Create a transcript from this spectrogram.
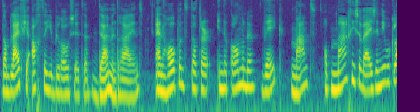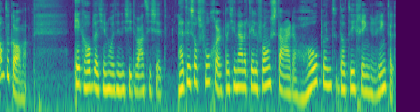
Dan blijf je achter je bureau zitten, duimen draaiend. En hopend dat er in de komende week, maand, op magische wijze nieuwe klanten komen. Ik hoop dat je nooit in die situatie zit. Het is als vroeger dat je naar de telefoon staarde, hopend dat die ging rinkelen.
